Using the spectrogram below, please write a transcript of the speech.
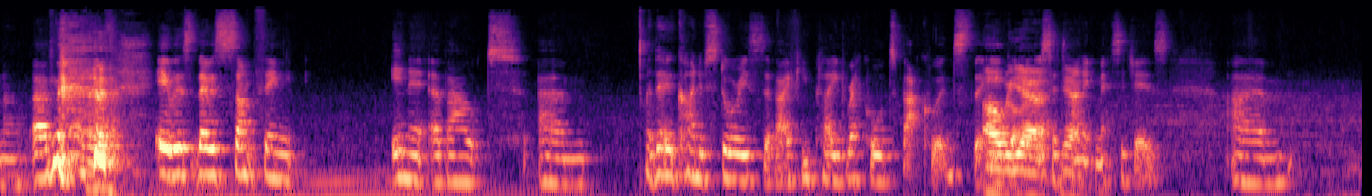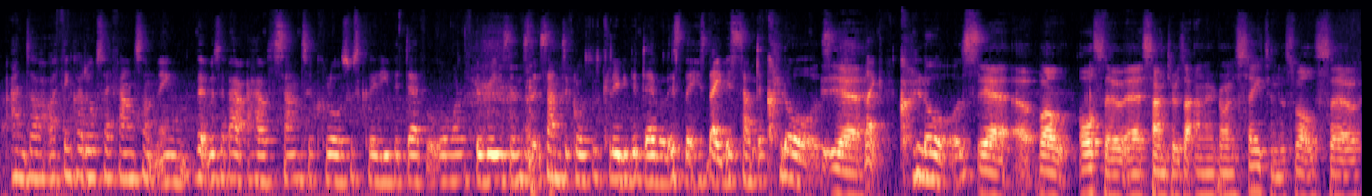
now. Um, yeah. it was there was something in it about um, the kind of stories about if you played records backwards that oh, you got yeah, satanic yeah. messages. Um, and uh, I think I'd also found something that was about how Santa Claus was clearly the devil, and one of the reasons that Santa Claus was clearly the devil is that his name is Santa Claus. Yeah. Like Claus. Yeah, uh, well, also uh, Santa is an anagram of Satan as well, so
